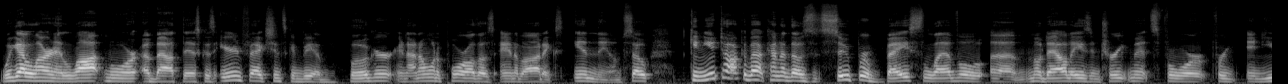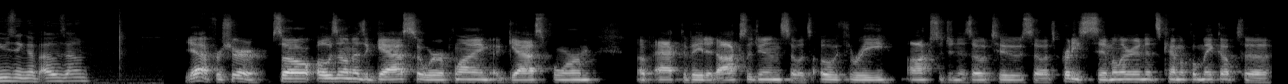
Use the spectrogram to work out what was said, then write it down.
we got to learn a lot more about this because ear infections can be a booger, and I don't want to pour all those antibiotics in them. So, can you talk about kind of those super base level uh, modalities and treatments for for in using of ozone? Yeah, for sure. So ozone is a gas, so we're applying a gas form of activated oxygen. So it's O3, oxygen is O2. So it's pretty similar in its chemical makeup to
